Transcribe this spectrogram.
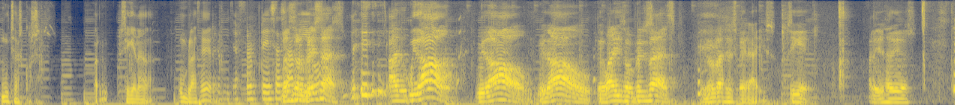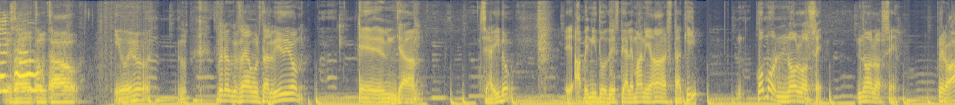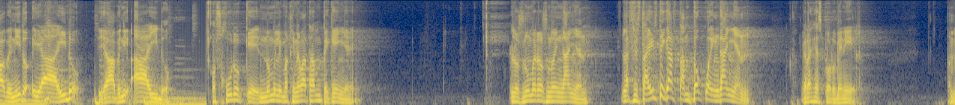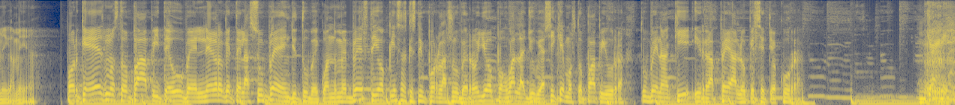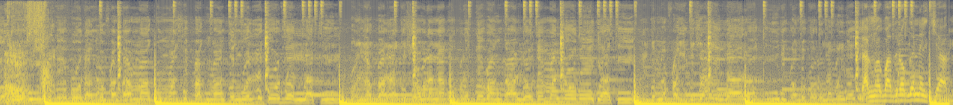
Muchas cosas. ¿vale? Así que nada, un placer. Muchas sorpresas, ¿Más sorpresas? Ah, cuidado, cuidado, cuidado. Que igual hay sorpresas no las esperáis. Así que, adiós, adiós. Chao, chao. Chao, chao. Y bueno, espero que os haya gustado el vídeo. Eh, ya se ha ido. Eh, ha venido desde Alemania hasta aquí. ¿Cómo? No lo sé. No lo sé. Pero ha venido y ha ido. Y ha venido. Ha ido. Os juro que no me lo imaginaba tan pequeña. ¿eh? Los números no engañan. Las estadísticas tampoco engañan. Gracias por venir. Amiga mía. Porque es nuestro papi TV, el negro que te la sube en YouTube. Cuando me ves, tío, piensas que estoy por la nube, rollo por la lluvia. Así que nuestro papi hurra. Tú ven aquí y rapea lo que se te ocurra. La nueva droga en el chat.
